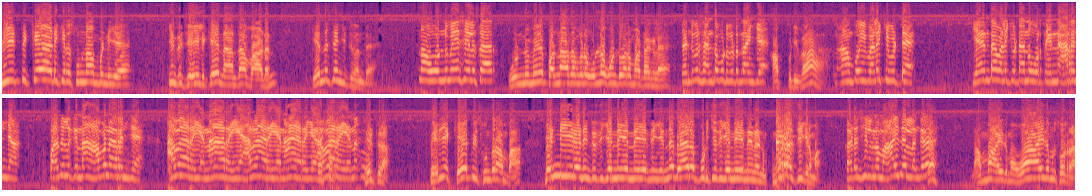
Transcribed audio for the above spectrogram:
வீட்டுக்கே அடிக்கிற சுண்ணாம்பு நீயே இந்த ஜெயிலுக்கே நான் தான் வார்டன். என்ன செஞ்சுட்டு வந்த? நான் ஒண்ணுமே செய்யல சார். ஒண்ணுமே பண்ணாதவங்கள உள்ள கொண்டு வர மாட்டாங்களே? ரெண்டு பேரும் சண்டை போட்டுக்கிட்டு இருந்தாங்க. அப்படி வா. நான் போய் விலைக்கு விட்டேன். ஏன்டா விலைக்கு விட்டான்னு ஒருத்தன் என்ன அரைஞ்சான்? பதிலுக்கு நான் அவனை அரைஞ்சேன். அவன் அறைய நான் அறைய அவன் அறைய நான் அறைய அவன் நான் நிறுத்துறா பெரிய கேபி சுந்தராம்பா வெந்நீர் அணிந்தது என்ன என்ன என்ன என்ன வேலை பிடிச்சது என்ன என்ன முடா சீக்கிரமா. கடைசியில் நம்ம ஆயுதம் இல்லைங்க. நம்ம ஆயுதமா? ஓ ஆயுதம் சொல்றா?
